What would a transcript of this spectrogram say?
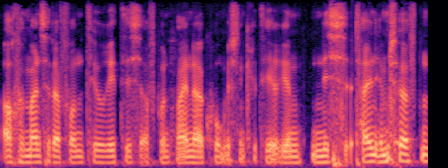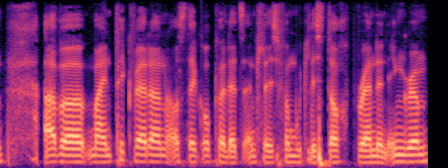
auch wenn manche davon theoretisch aufgrund meiner komischen Kriterien nicht teilnehmen dürften. Aber mein Pick wäre dann aus der Gruppe letztendlich vermutlich doch Brandon Ingram,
